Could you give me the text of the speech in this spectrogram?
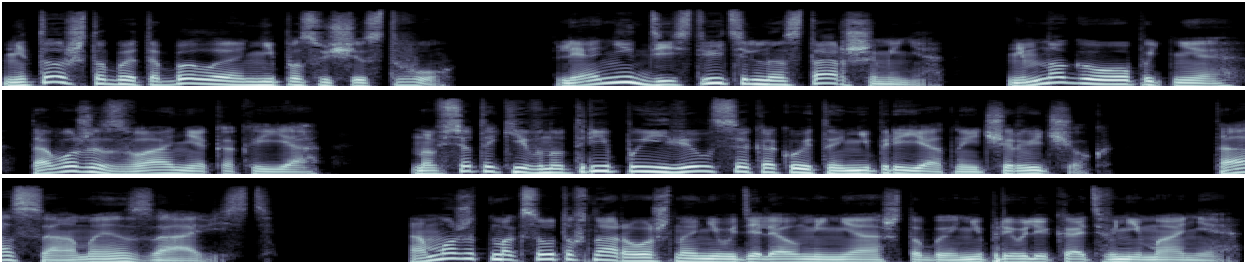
Не то чтобы это было не по существу. Леонид действительно старше меня, немного опытнее, того же звания, как и я, но все-таки внутри появился какой-то неприятный червячок. Та самая зависть. А может, Максутов нарочно не выделял меня, чтобы не привлекать внимания.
